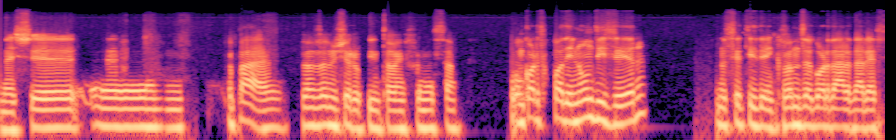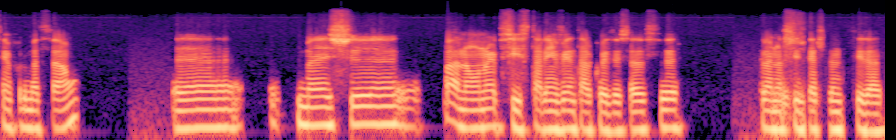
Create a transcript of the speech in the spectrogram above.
Mas. Uh, uh, opá, vamos ver o que então a informação. Concordo que podem não dizer, no sentido em que vamos aguardar dar essa informação, uh, mas uh, pá, não, não é preciso estar a inventar coisas, estás a ver? Também não sinto esta necessidade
